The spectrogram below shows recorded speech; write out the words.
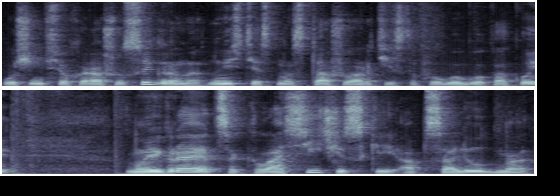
очень все хорошо сыграно. Ну, естественно, стаж у артистов ого-го какой. Но играется классический, абсолютно,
